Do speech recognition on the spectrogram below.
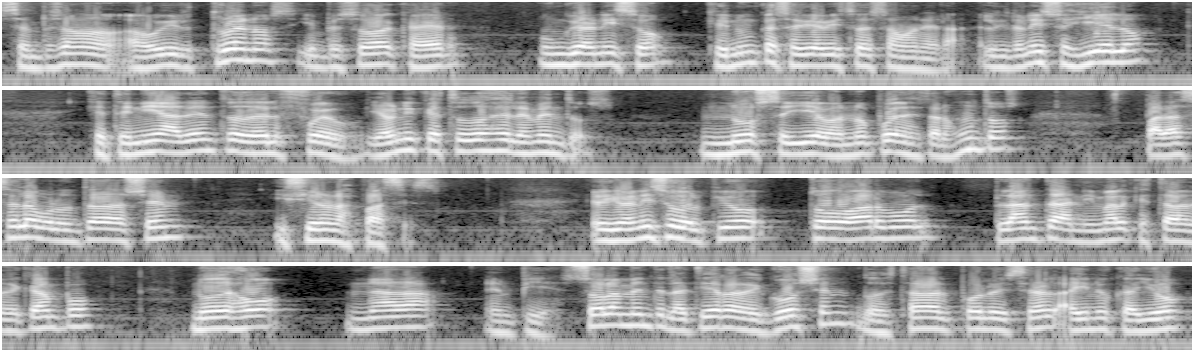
se empezaron a oír truenos y empezó a caer un granizo que nunca se había visto de esa manera. El granizo es hielo que tenía adentro del fuego. Y aun que estos dos elementos no se llevan, no pueden estar juntos, para hacer la voluntad de Hashem hicieron las paces. El granizo golpeó todo árbol, planta, animal que estaba en el campo, no dejó nada en pie. Solamente en la tierra de Goshen, donde estaba el pueblo de Israel, ahí no cayó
